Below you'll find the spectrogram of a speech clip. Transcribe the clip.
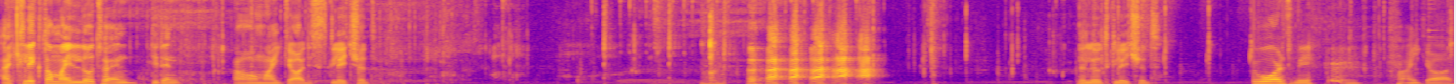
I clicked on my loot and didn't... Oh my god, it's glitched. the loot glitched. Towards me. Mm. my god.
